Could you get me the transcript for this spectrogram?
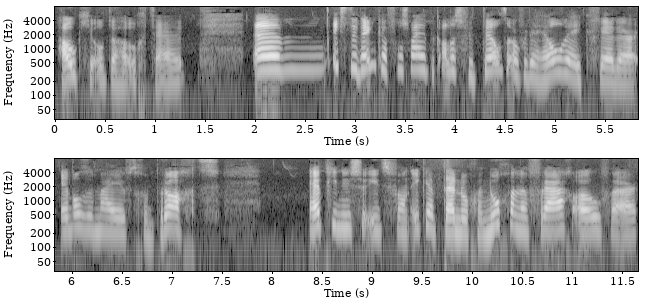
hou ik je op de hoogte. Um, ik te denken, volgens mij heb ik alles verteld over de Helweek verder. En wat het mij heeft gebracht. Heb je nu zoiets van, ik heb daar nog, nog een vraag over.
